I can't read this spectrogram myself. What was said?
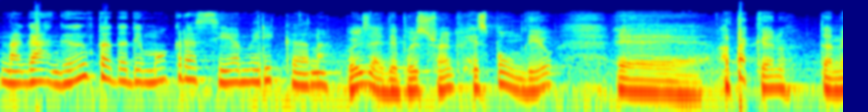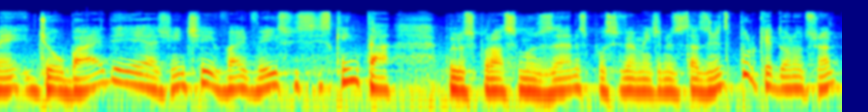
na garganta da democracia americana. Pois é, depois Trump respondeu é, atacando também Joe Biden e a gente vai ver isso se esquentar pelos próximos anos, possivelmente nos Estados Unidos, porque Donald Trump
